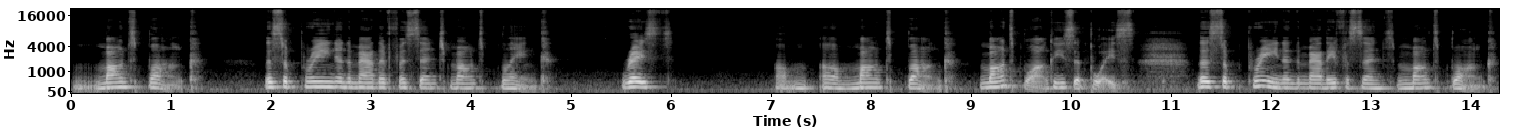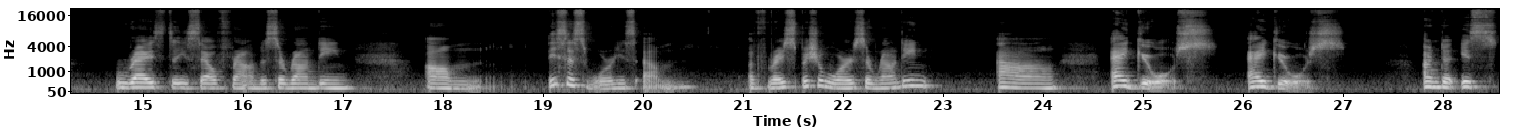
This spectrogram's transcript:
Mount Blanc the supreme and magnificent Mount Blanc, raised um, uh, Mount Blanc. Mount Blanc is a place. The supreme and magnificent Mount Blanc raised itself from the surrounding. Um, this is word is um, a very special word surrounding uh, Aiguilles, Aiguilles, and its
